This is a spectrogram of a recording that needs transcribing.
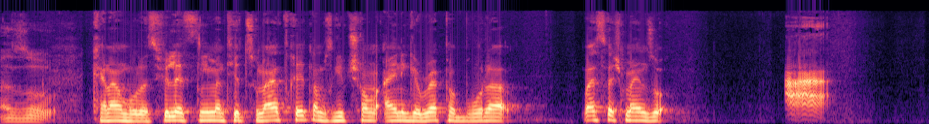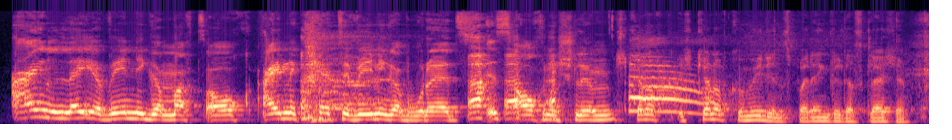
also Keine Ahnung, Bruder. Ich will jetzt niemand hier zu nahe treten, aber es gibt schon einige Rapper, Bruder. Weißt du, was ich meine? So. Ein Layer weniger macht's auch. Eine Kette weniger, Bruder. Jetzt ist auch nicht schlimm. ich kenne auch, ich kenn auch Comedians, bei denen gilt das Gleiche.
